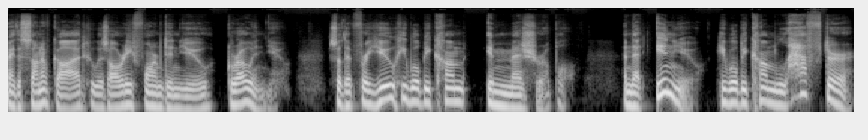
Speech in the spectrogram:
May the Son of God, who is already formed in you, grow in you, so that for you he will become immeasurable and that in you he will become laughter,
